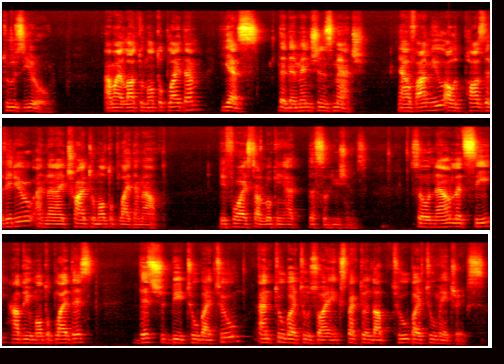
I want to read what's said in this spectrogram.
2, 0. Am I allowed to multiply them? Yes, the dimensions match. Now if I'm you, I would pause the video and then I try to multiply them out before I start looking at the solutions. So now let's see, how do you multiply this? This should be 2 by 2 and 2 by 2, so I expect to end up 2 by 2 matrix.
